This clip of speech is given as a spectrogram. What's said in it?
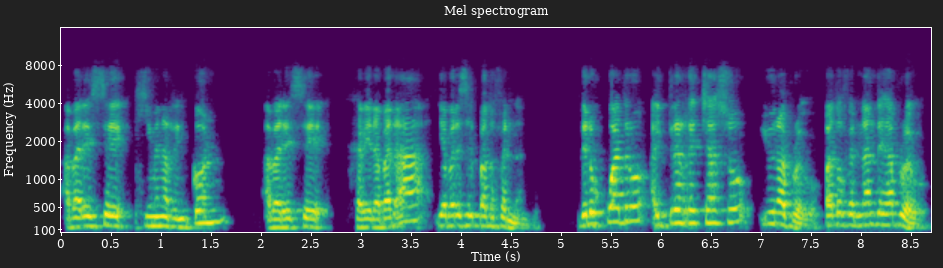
aparece Jimena Rincón, aparece Javier Pará y aparece el Pato Fernández. De los cuatro hay tres rechazos y un apruebo. Pato Fernández apruebo.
